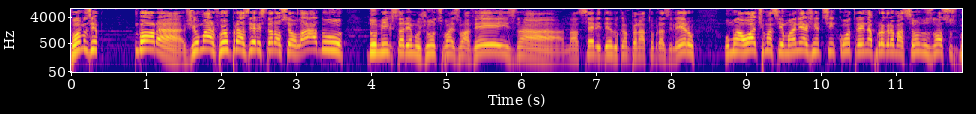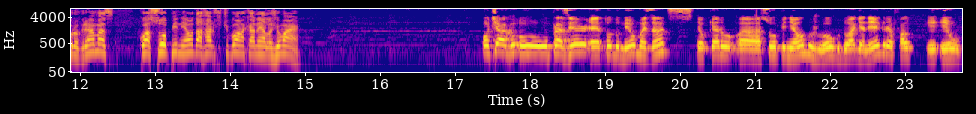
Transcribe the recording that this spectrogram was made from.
Vamos embora! Gilmar, foi um prazer estar ao seu lado. Domingo estaremos juntos mais uma vez na, na Série D do Campeonato Brasileiro. Uma ótima semana e a gente se encontra aí na programação dos nossos programas com a sua opinião da Rádio Futebol na Canela, Gilmar. Ô Thiago, o prazer é todo meu, mas antes eu quero a sua opinião do jogo do Águia Negra. Eu falo, eu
